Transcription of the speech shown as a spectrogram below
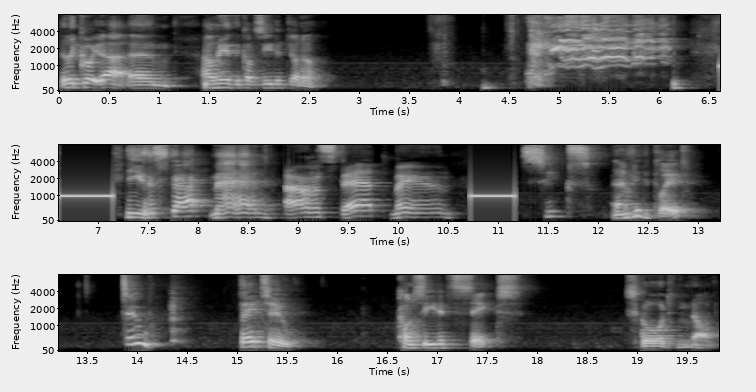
Nearly caught you out. Um, how many have they conceded, Jonno? He's a stat man. I'm a stat man. Six. How many they played? Two. Played two, conceded six, scored none.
